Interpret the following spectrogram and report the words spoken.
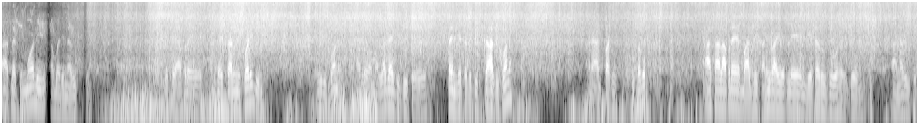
આટલેથી મોડી, આ બધી નવી છે. એટલે કે આપણે ગઈકાલની પડી હતી એવી કોને? આપણે આમાં લગાવી દીધી તો ત્રણ લીટર સુધી ચાલી કોને? અને આજ પાછી શું ખબર? આ સાલ આપણે બાજરી ઘણી વાવી એટલે લીટરું જુઓ છે જો આ નવી છે.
